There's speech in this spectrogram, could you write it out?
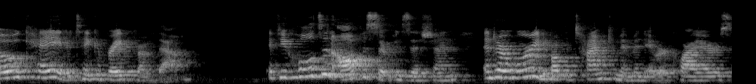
okay to take a break from them. If you hold an officer position and are worried about the time commitment it requires,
